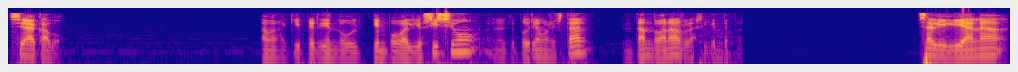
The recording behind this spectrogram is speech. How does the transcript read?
Se acabó. Estamos aquí perdiendo un tiempo valiosísimo en el que podríamos estar intentando ganar la siguiente partida. Esa Liliana,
